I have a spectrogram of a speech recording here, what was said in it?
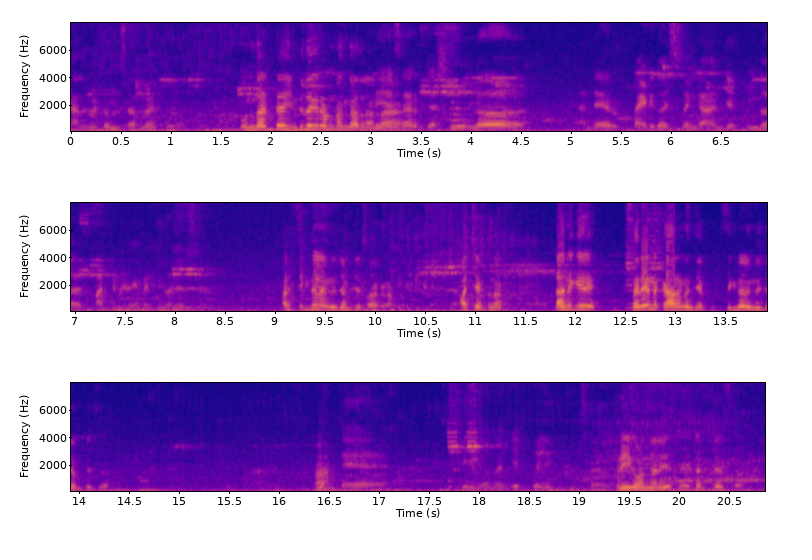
హెల్మెట్ ఉంది సార్ నాకు. ఉందంటే ఇంటి దగ్గర ఉండడం కాదు నాన్న. సార్ జస్ట్ రూమ్లో అంటే బయటకు వచ్చాం కదా అని చెప్పి ఇంకా పక్కనే పెట్టుకోలేదు సార్. మరి సిగ్నల్ ఎందుకు జంప్ చేసావు అక్కడ? అది చెప్పు నాకు. దానికి సరైన కారణం చెప్పు. సిగ్నల్ ఎందుకు జంప్ చేసావు? ఫ్రీగా ఉందనేసి జంప్ చేస్తావు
